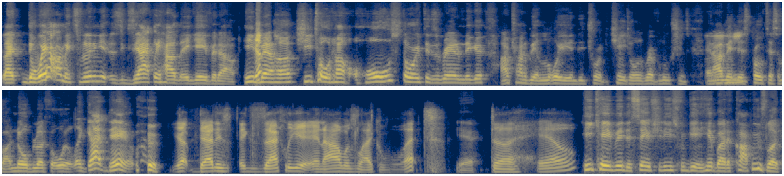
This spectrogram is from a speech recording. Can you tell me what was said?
like the way how I'm explaining it is exactly how they gave it out. He Yep. met her. She told her whole story to this random nigga. I'm trying to be a lawyer in Detroit to change all the revolutions, and I'm in Mhm. this protest about no blood for oil. Like, goddamn. Yep, that is exactly it. And I was like, what? Yeah. The hell? He came in to save Shanice from getting hit by the cop. He was like,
